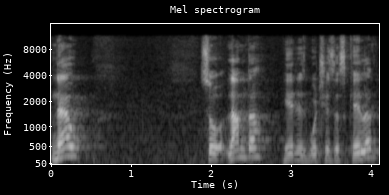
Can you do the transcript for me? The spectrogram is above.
Now, so lambda here is which is a scalar,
